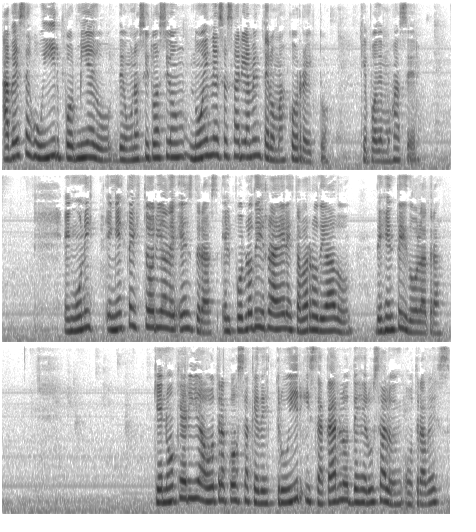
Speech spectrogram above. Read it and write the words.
a veces huir por miedo de una situación no es necesariamente lo más correcto que podemos hacer. En, en esta historia de Esdras, el pueblo de Israel estaba rodeado de gente idólatra que no quería otra cosa que destruir y sacarlos de Jerusalén otra vez.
